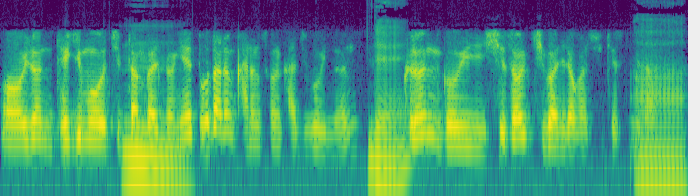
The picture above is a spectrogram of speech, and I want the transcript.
어, 이런 대규모 집단 음. 발병에 또 다른 가능성을 가지고 있는 네. 그런 거의 시설 기관이라고 할 수 있겠습니다. 아.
